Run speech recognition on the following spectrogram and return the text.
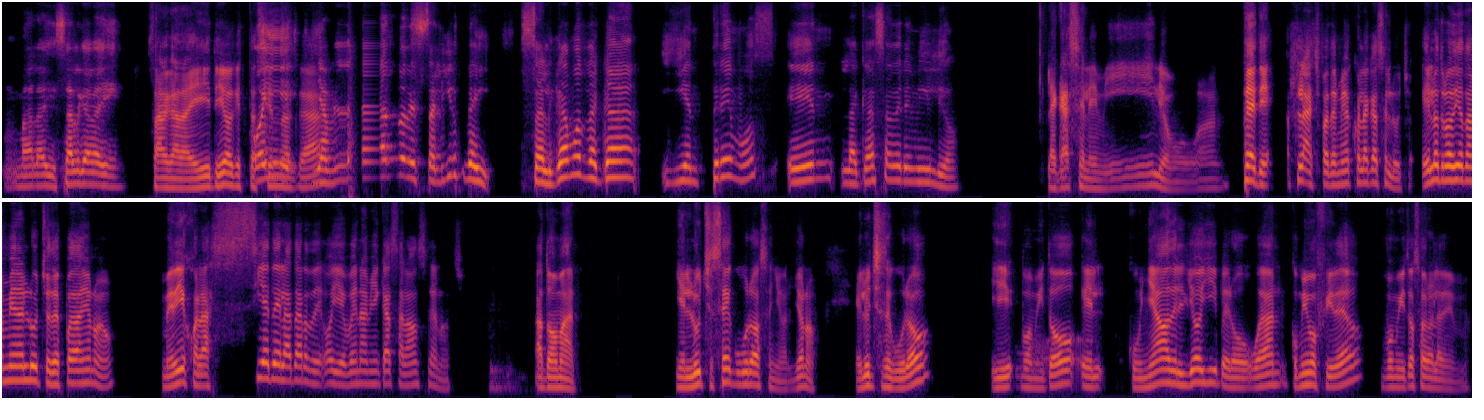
Mala ahí, salga de ahí. Salga de ahí, tío, ¿qué está haciendo acá? y hablando de salir de ahí, salgamos de acá y entremos en la casa del Emilio. La casa del Emilio, weón. Espérate, Flash, para terminar con la casa del Lucho. El otro día también el Lucho, después de Año Nuevo, me dijo a las 7 de la tarde, oye, ven a mi casa a las 11 de la noche a tomar. Y el Lucho se curó, señor, yo no. El Lucho se curó y vomitó el cuñado del Yogi, pero, weón, comimos fideo, vomitó sobre la misma.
